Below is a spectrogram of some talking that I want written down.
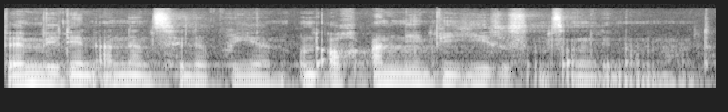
wenn wir den anderen zelebrieren und auch annehmen, wie Jesus uns angenommen hat.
